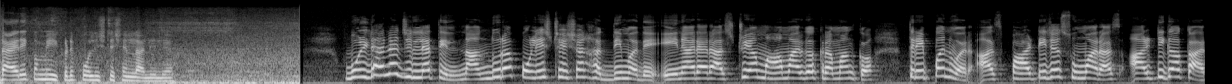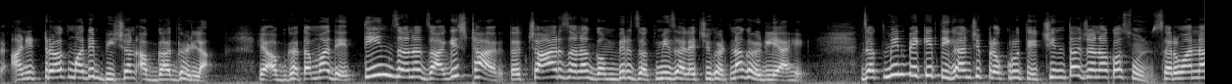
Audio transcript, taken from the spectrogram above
डायरेक्ट मी इकडे पोलीस स्टेशनला आलेली आहे. बुलढाणा जिल्ह्यातील नांदुरा पोलीस स्टेशन हद्दीमध्ये येणाऱ्या राष्ट्रीय महामार्ग क्रमांक त्रेपन्नवर आज पहाटेच्या सुमारास आर्टिगा कार आणि ट्रकमध्ये भीषण अपघात घडला. या अपघातामध्ये तीन जण जागीच ठार तर चार जण गंभीर जखमी झाल्याची घटना घडली आहे. जखमींपैकी तिघांची प्रकृती चिंताजनक असून सर्वांना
